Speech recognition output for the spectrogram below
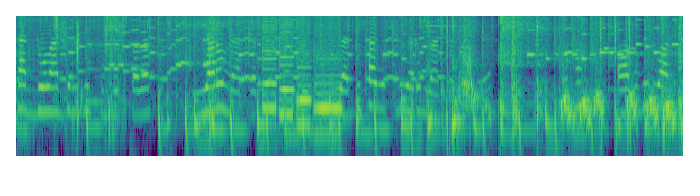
Sen dolandırıcısın. Sana yarım verdim. Ya bir tanesini yarım verdim abi. Aha, abimiz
